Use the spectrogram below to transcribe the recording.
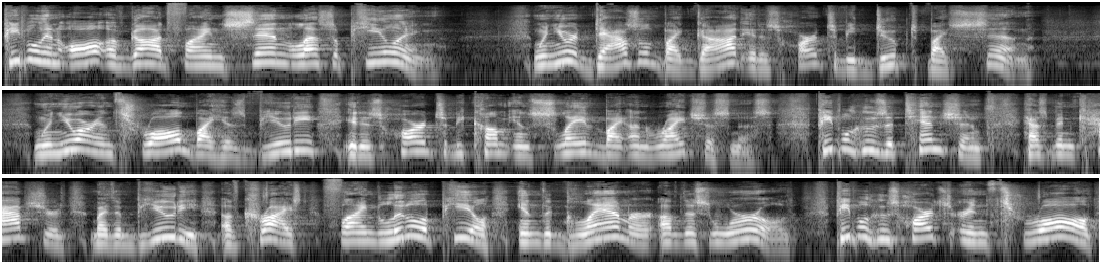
People in awe of God find sin less appealing. When you are dazzled by God, it is hard to be duped by sin. When you are enthralled by his beauty, it is hard to become enslaved by unrighteousness. People whose attention has been captured by the beauty of Christ find little appeal in the glamour of this world. People whose hearts are enthralled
